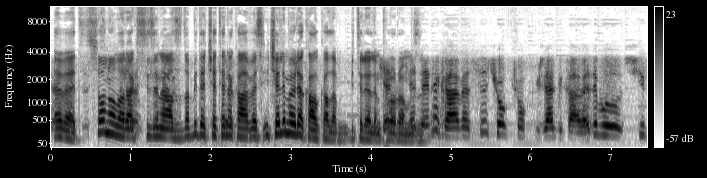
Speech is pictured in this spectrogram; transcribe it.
evet. Son olarak evet, sizin evet. ağzınızda bir de çetene kahvesi. İçelim öyle kalkalım. Bitirelim Ç- programımızı. Çetene kahvesi çok çok güzel bir kahvesi. Bu Siirt,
